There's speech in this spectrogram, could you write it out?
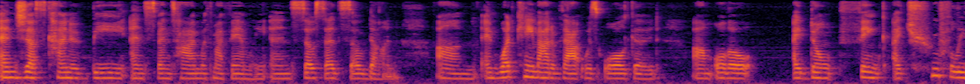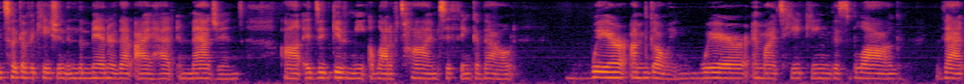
and just kind of be and spend time with my family. And so said, so done. Um, and what came out of that was all good. Um, although I don't think I truthfully took a vacation in the manner that I had imagined, uh, it did give me a lot of time to think about where I'm going, where am I taking this blog that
